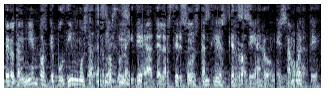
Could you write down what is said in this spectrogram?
pero también porque pudimos hacernos una idea de las circunstancias que rodearon esa muerte.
